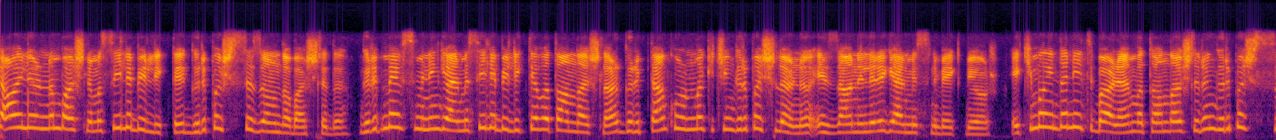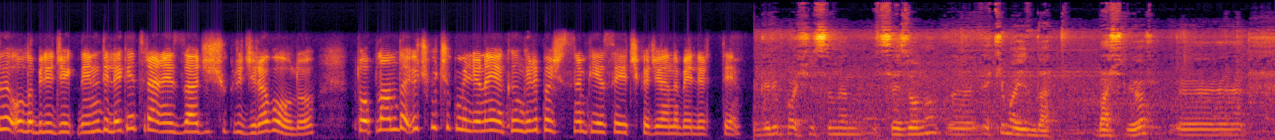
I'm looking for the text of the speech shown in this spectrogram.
aylarının başlamasıyla birlikte grip aşı sezonu da başladı. Grip mevsiminin gelmesiyle birlikte vatandaşlar gripten korunmak için grip aşılarını eczanelere gelmesini bekliyor. Ekim ayından itibaren vatandaşların grip aşısı olabileceklerini dile getiren eczacı Şükrü Ciravoğlu, toplamda 3,5 milyona yakın grip aşısının piyasaya çıkacağını belirtti. Grip aşısının sezonu e, Ekim ayında başlıyor. E, Bu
